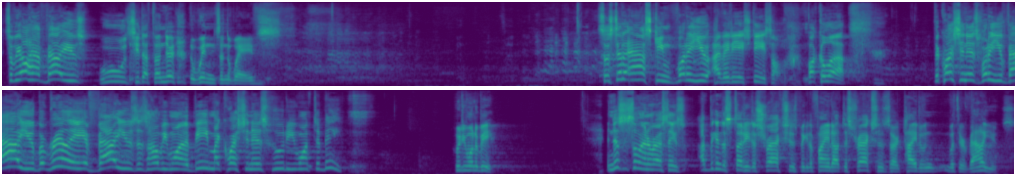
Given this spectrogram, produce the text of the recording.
So we all have values. Ooh, see that thunder? The winds and the waves. so instead of asking, what are you? I have ADHD, so buckle up. The question is, what do you value? But really, if values is how we want to be, my question is, who do you want to be? Who do you want to be? And this is so interesting. I begin to study distractions, begin to find out distractions are tied in with your values.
